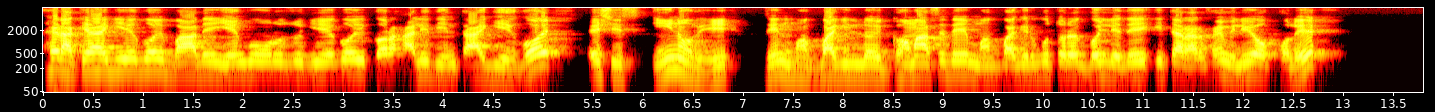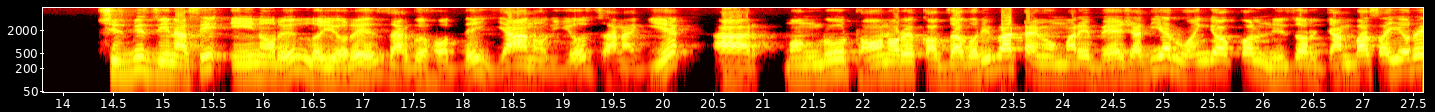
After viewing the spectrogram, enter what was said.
বাংলাদেশের হেডাকে আগিয়ে গই? বাদে ইয়েঙ্গু রুজু গিয়ে গই, কর হালি দিন তা আগিয়ে গই। এসিস ইনরে, যেন মগবাগির লই গম আছে দে, মগবাগির ভিতরে গইলে দে ইতারার ফ্যামিলি অকলে। সিজবিজ জিন আছে, ইনরে লইয়রে জার্গ হদে ইয়ানরিও জানা গিয়ে। আর মংডু ঠনরে কবজা করিবা, টাইম মারে বেশা দিয়া রোহিঙ্গা অকল নিজর জান বাঁচাইয়রে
